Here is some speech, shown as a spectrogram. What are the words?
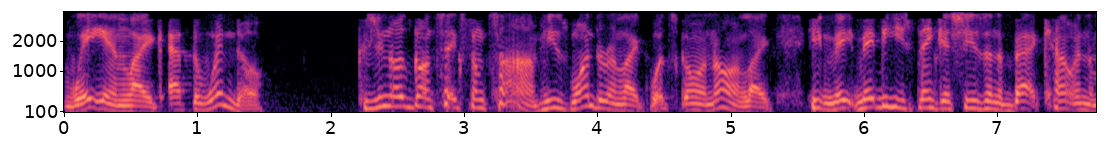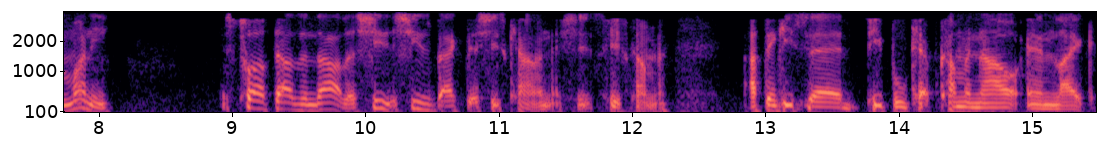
waiting like at the window because you know it's going to take some time. He's wondering like what's going on. Like he may, maybe he's thinking she's in the back counting the money. It's twelve thousand dollars. She she's back there. She's counting it. She's she's coming. I think he said people kept coming out and like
